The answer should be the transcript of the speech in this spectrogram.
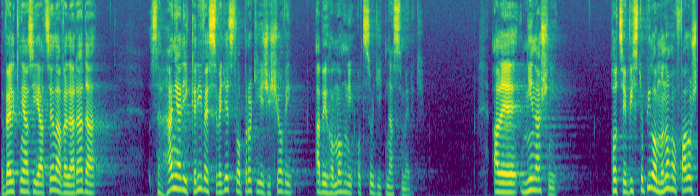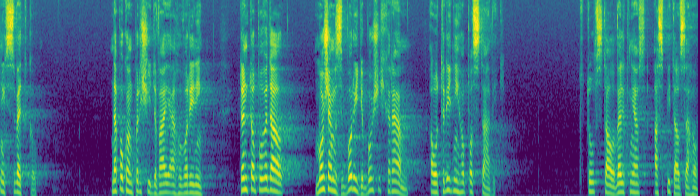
Veľkňazi a celá veľa rada zhaňali krivé svedectvo proti Ježišovi, aby ho mohli odsúdiť na smrť. Ale nenašli, hoci vystúpilo mnoho falošných svetkov. Napokon prišli dvaja a hovorili, tento povedal, môžem zboriť Boží chrám a o tri dní ho postaviť. Tu vstal veľkňaz a spýtal sa ho,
